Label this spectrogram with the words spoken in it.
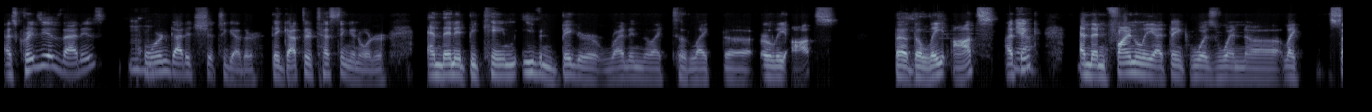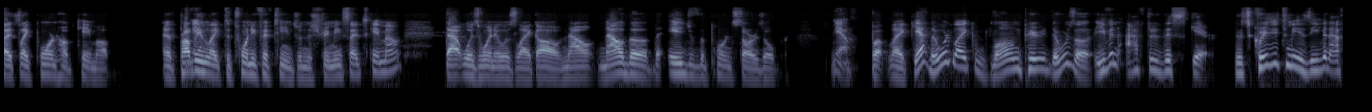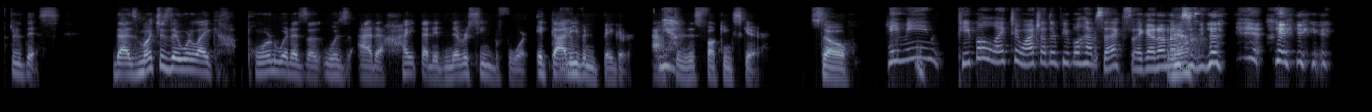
as crazy as that is Mhm. porn got its shit together they got their testing in order and then it became even bigger right into like to like the early aughts the the late aughts i Yeah. think. And then finally i think was when uh like sites like pornhub came up. And probably in like the 2015s when the streaming sites came out that was when it was like oh now now the the age of the porn star is over. Yeah. but like yeah there were like long period there was a even after this scare what's crazy to me is even after this that as much as they were like porn was as a, was at a height that it'd never seen before it got Yeah. even bigger after this fucking scare. So Hey, mean people like to watch other people have sex. Like I don't know. it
